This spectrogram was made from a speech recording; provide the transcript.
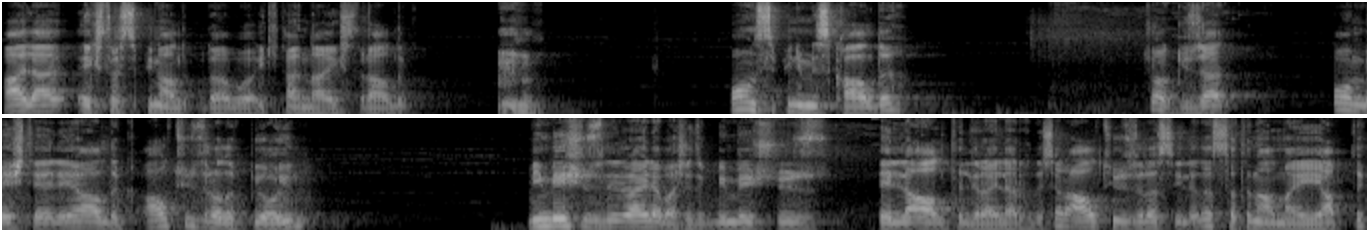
Hala ekstra spin aldık bu da bu iki tane daha ekstra aldık. 10 spinimiz kaldı. Çok güzel. 15 TL'ye aldık. 600 liralık bir oyun. 1500 lirayla başladık. 1556 lirayla arkadaşlar. 600 lirasıyla da satın almayı yaptıp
